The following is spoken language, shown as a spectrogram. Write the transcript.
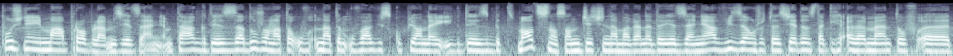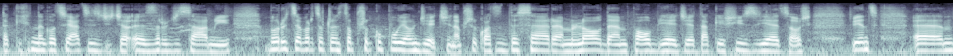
później ma problem z jedzeniem, tak? Gdy jest za dużo na, to, na tym uwagi skupionej i gdy zbyt mocno są dzieci namawiane do jedzenia, widzą, że to jest jeden z takich elementów takich negocjacji z, z rodzicami, bo rodzice bardzo często przekupują dzieci, na przykład z deserem, lodem po obiedzie, tak jeśli zje coś, więc em,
